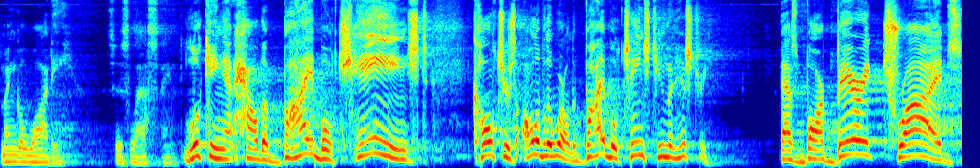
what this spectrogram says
Mangalwadi. It's his last name. Looking at how the Bible changed cultures all over the world. The Bible changed human history as barbaric tribes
